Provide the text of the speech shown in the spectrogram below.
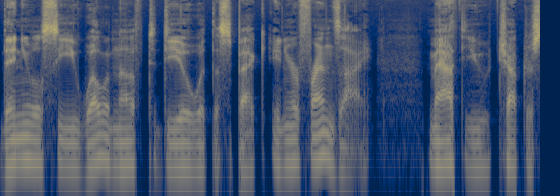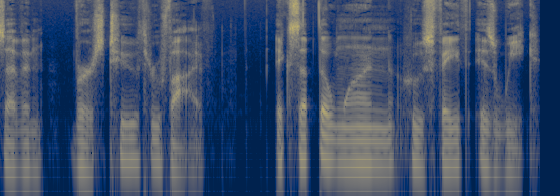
then you will see well enough to deal with the speck in your friend's eye. Matthew chapter 7 verse 2 through 5. Except the one whose faith is weak,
